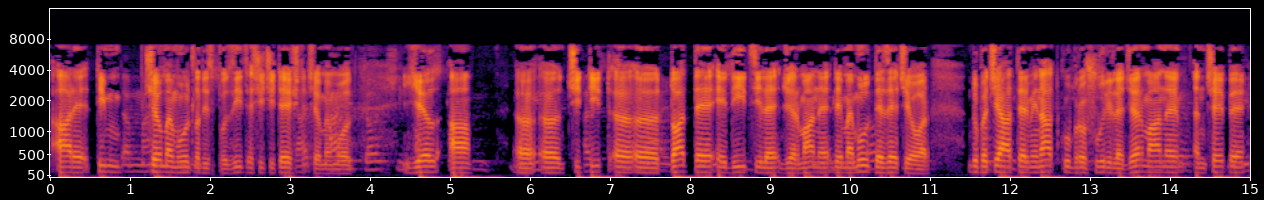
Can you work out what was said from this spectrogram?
are timp cel mai mult la dispoziție și citește cel mai mult. El a citit toate edițiile germane de mai mult de 10 ori. După ce a terminat cu broșurile germane, începe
